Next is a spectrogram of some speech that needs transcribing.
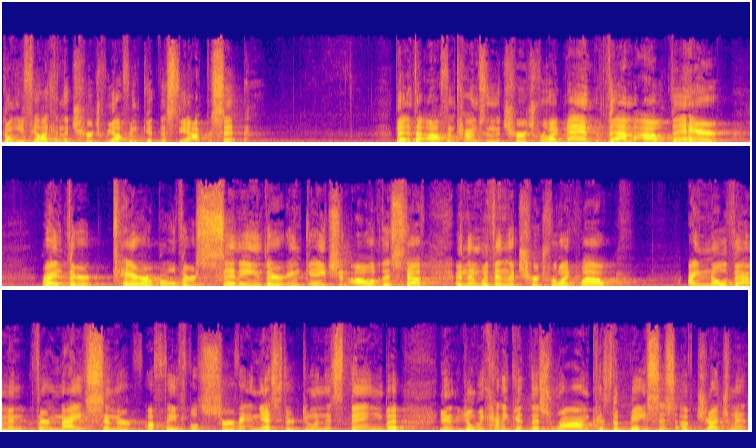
Don't you feel like in the church we often get this the opposite? That, that oftentimes in the church we're like, man, them out there, right? They're terrible, they're sinning, they're engaged in all of this stuff. And then within the church we're like, well, I know them and they're nice and they're a faithful servant, and yes, they're doing this thing, but you know, we kind of get this wrong because the basis of judgment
